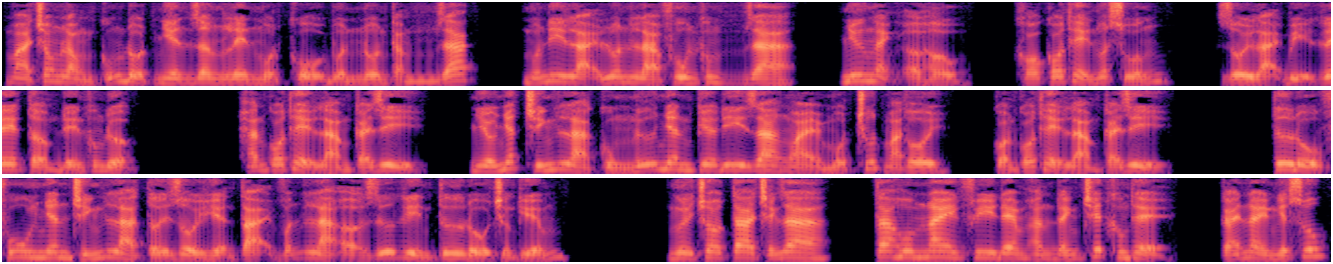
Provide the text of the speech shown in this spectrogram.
mà trong lòng cũng đột nhiên dâng lên một cổ buồn nôn cảm giác, muốn đi lại luôn là phun không ra, như ngạnh ở hầu, khó có thể nuốt xuống, rồi lại bị ghê tởm đến không được. Hắn có thể làm cái gì, nhiều nhất chính là cùng nữ nhân kia đi ra ngoài một chút mà thôi, còn có thể làm cái gì. Tư đổ phu nhân chính là tới rồi hiện tại vẫn là ở giữa gìn tư đổ trường kiếm. Người cho ta tránh ra, ta hôm nay phi đem hắn đánh chết không thể, cái này nghiệt xúc,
